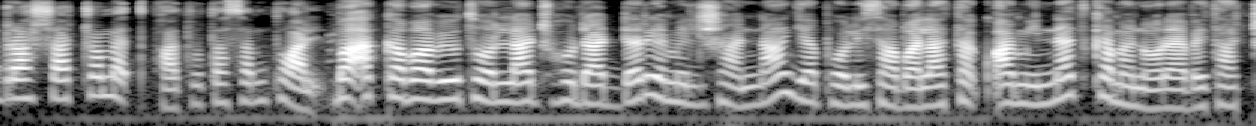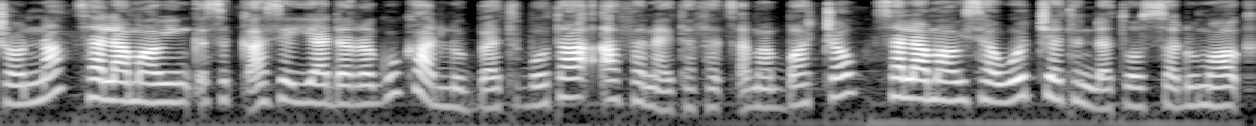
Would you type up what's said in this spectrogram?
አድራሻቸው መጥፋቱ ተሰምተዋል። በአካባቢው ተወላጅ ሆዳደር የሚሊሻና የፖሊስ አባላት ጠቋሚነት ከመኖሪያ ቤታቸውና ሰላማዊ እንቅስቃሴ እያደረጉ ካሉበት ቦታ አፈና የተፈጸመባቸው ሰላማዊ ሰዎች የት እንደተወሰዱ ማወቅ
